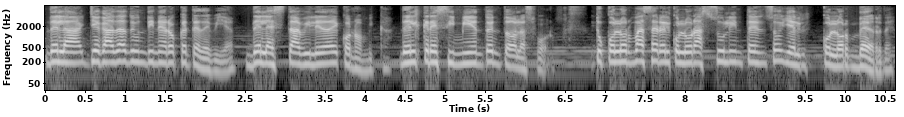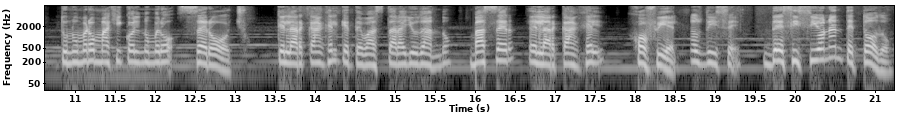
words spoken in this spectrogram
de la llegada de un dinero que te debía, de la estabilidad económica, del crecimiento en todas las formas. Tu color va a ser el color azul intenso y el color verde. Tu número mágico el número 08. Que el arcángel que te va a estar ayudando va a ser el arcángel Jofiel. Nos dice, decisión ante todo,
